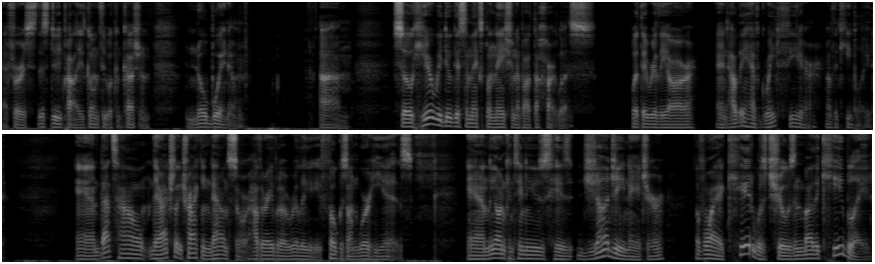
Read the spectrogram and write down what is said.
at first, this dude probably is going through a concussion. No bueno. Um, so here we do get some explanation about the Heartless, what they really are, and how they have great fear of the Keyblade. And that's how they're actually tracking down Sora, how they're able to really focus on where he is. And Leon continues his judgy nature of why a kid was chosen by the Keyblade.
